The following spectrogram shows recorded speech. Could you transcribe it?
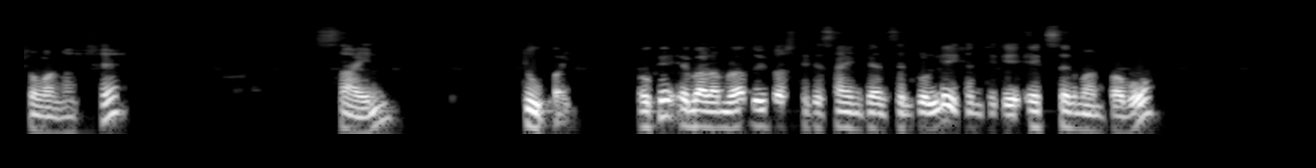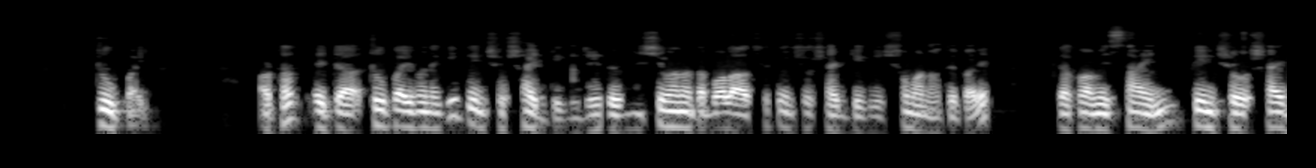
সমান হচ্ছে সাইন টু পাই ওকে এবার আমরা দুই পাশ থেকে সাইন ক্যান্সেল করলে এখান থেকে এক্সের মান পাবো টু পাই অর্থাৎ এটা টু পাই মানে কি? তিনশো ষাট ডিগ্রি যেহেতু সীমানাটা বলা আছে, তিনশো ষাট ডিগ্রি সমান হতে পারে। দেখো আমি সাইন তিনশো ষাট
